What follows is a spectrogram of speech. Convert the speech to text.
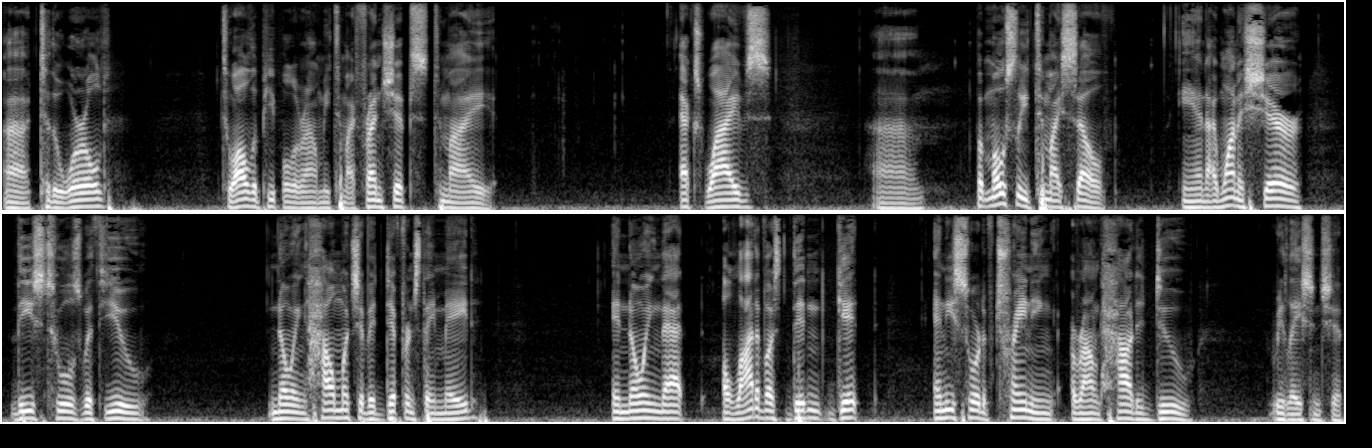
uh, to the world, to all the people around me, to my friendships, to my ex wives um, but mostly to myself. And I want to share these tools with you, knowing how much of a difference they made, and knowing that a lot of us didn't get any sort of training around how to do relationship.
